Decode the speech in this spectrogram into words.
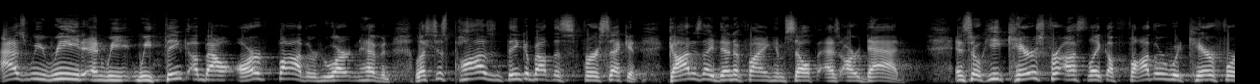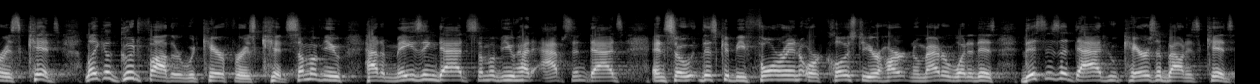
as we read and we, we think about our Father who art in heaven, let's just pause and think about this for a second. God is identifying Himself as our dad. And so he cares for us like a father would care for his kids, like a good father would care for his kids. Some of you had amazing dads, some of you had absent dads. And so this could be foreign or close to your heart, no matter what it is. This is a dad who cares about his kids,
